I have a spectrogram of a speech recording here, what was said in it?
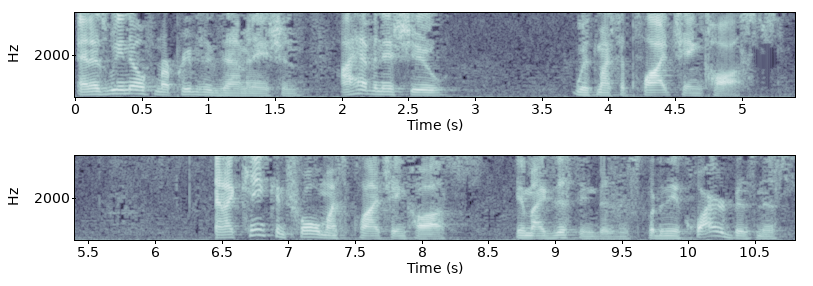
And as we know from our previous examination, I have an issue with my supply chain costs. And I can't control my supply chain costs in my existing business, but in the acquired business,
